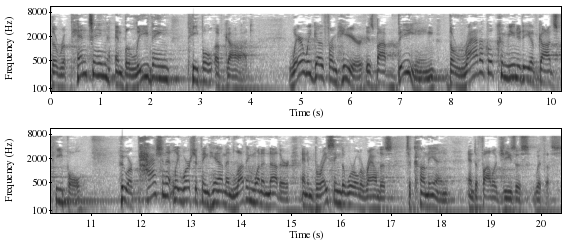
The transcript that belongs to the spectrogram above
the repenting and believing people of God. Where we go from here is by being the radical community of God's people who are passionately worshiping Him and loving one another and embracing the world around us to come in and to follow Jesus with us.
